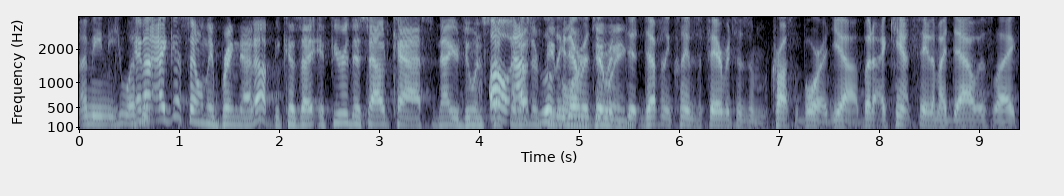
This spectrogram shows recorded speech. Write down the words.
I mean, he wasn't. and I, I guess I only bring that up because I, if you're this outcast, now you're doing stuff oh, that other absolutely. people There were, there were doing. definitely claims of favoritism across the board. Yeah, but I can't say that my dad was like,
